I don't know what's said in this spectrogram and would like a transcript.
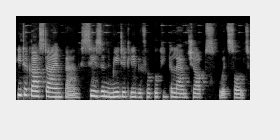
Heat a cast iron pan. Season immediately before cooking the lamb chops with salt.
